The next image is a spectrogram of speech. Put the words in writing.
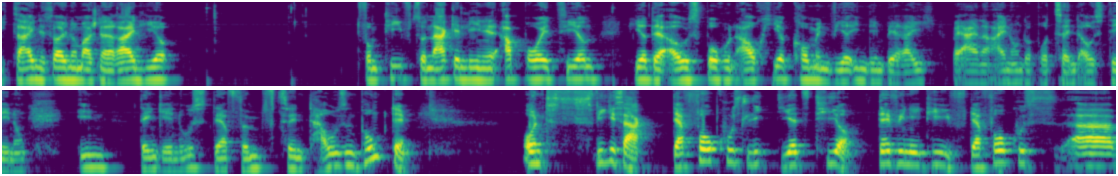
ich zeichne es euch nochmal schnell rein hier. Vom Tief zur Nackenlinie abprojizieren. Hier der Ausbruch und auch hier kommen wir in den Bereich bei einer 100% Ausdehnung in den Genuss der 15.000 Punkte. Und wie gesagt, der Fokus liegt jetzt hier. Definitiv. Der Fokus äh,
